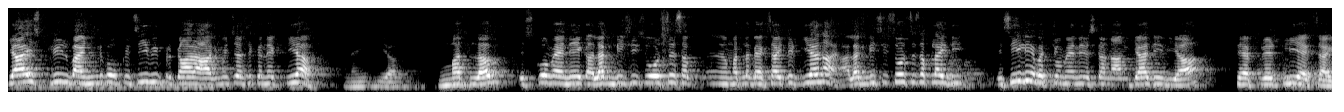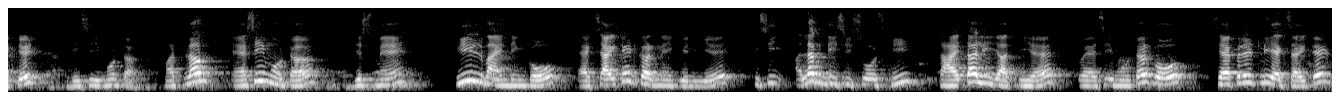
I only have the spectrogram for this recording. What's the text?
क्या इस फ़ील्ड बाइंडिंग को किसी भी प्रकार आर्मेचर से कनेक्ट किया? नहीं किया। मतलब इसको मैंने एक अलग डीसी सोर्स से सब मतलब एक्साइटेड किया ना, अलग डीसी सोर्स से सप्लाई दी। इसीलिए बच्चों, मैंने इसका नाम क्या दे दिया? सेपरेटली एक्साइटेड डीसी मोटर मतलब ऐसी मोटर जिसमें फ़ील्ड बाइंडिंग को एक्साइटेड करने के लिए किसी अलग डीसी सोर्स की सहायता ली जाती है तो ऐसी मोटर को सेपरेटली एक्साइटेड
